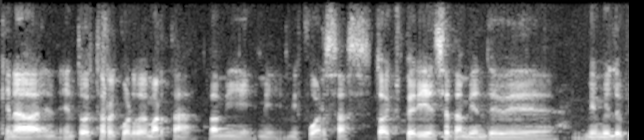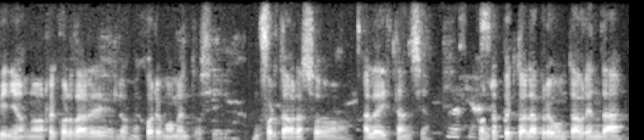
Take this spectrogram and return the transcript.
que nada, en, todo este recuerdo de Marta va mi, mis fuerzas. Toda experiencia también debe mi humilde opinión, ¿no? Recordar eh, los mejores momentos y un fuerte abrazo a la distancia. Gracias. Con respecto a la pregunta, Brenda,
